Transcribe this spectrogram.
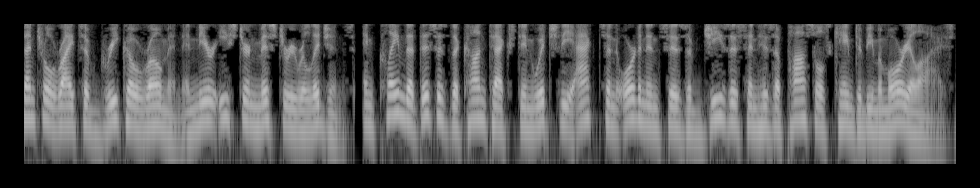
central rites of Greco-Roman and Near Eastern mystery religions, and claim that this is the context in which the acts and ordinances of Jesus and his apostles came to be memorialized.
